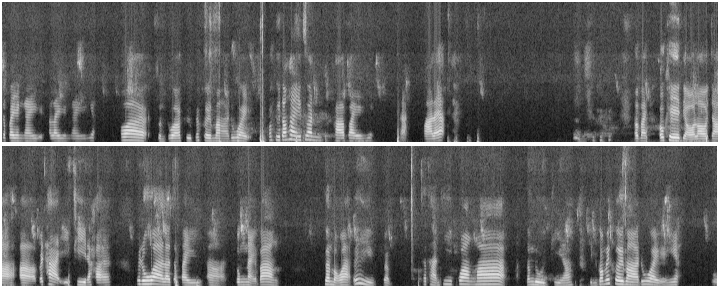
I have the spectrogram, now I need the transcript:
จะไปยังไงอะไรยังไงเงี้ย เพราะว่าส่วนตัวคือไม่เคยมาด้วย ก็คือต้องให้เพื่อนพาไปอย่างเงี้ยนะมาแล้วเอาไป โอเค เดี๋ยวเราจะ เอ่อ ไปถ่ายอีกทีนะคะ ไม่รู้ว่าเราจะไปอ่าตรงไหนบ้าง เพื่อนบอกว่า เอ้ย แบบสถานที่กว้างมาก ต้องดูอีกทีนะหินก็ไม่เคยมาด้วยอย่างเงี้ยโอ้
